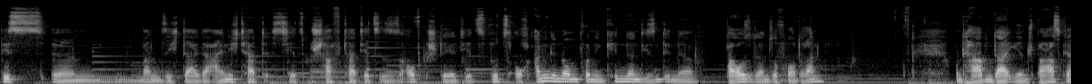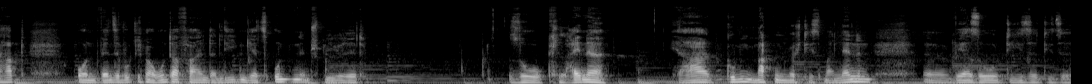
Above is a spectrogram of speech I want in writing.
bis ähm, man sich da geeinigt hat, es jetzt beschafft hat, jetzt ist es aufgestellt, jetzt wird es auch angenommen von den Kindern, die sind in der Pause dann sofort dran und haben da ihren Spaß gehabt. Und wenn sie wirklich mal runterfallen, dann liegen jetzt unten im Spielgerät so kleine ja, Gummimatten möchte ich es mal nennen. Äh, wer so diese, diese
